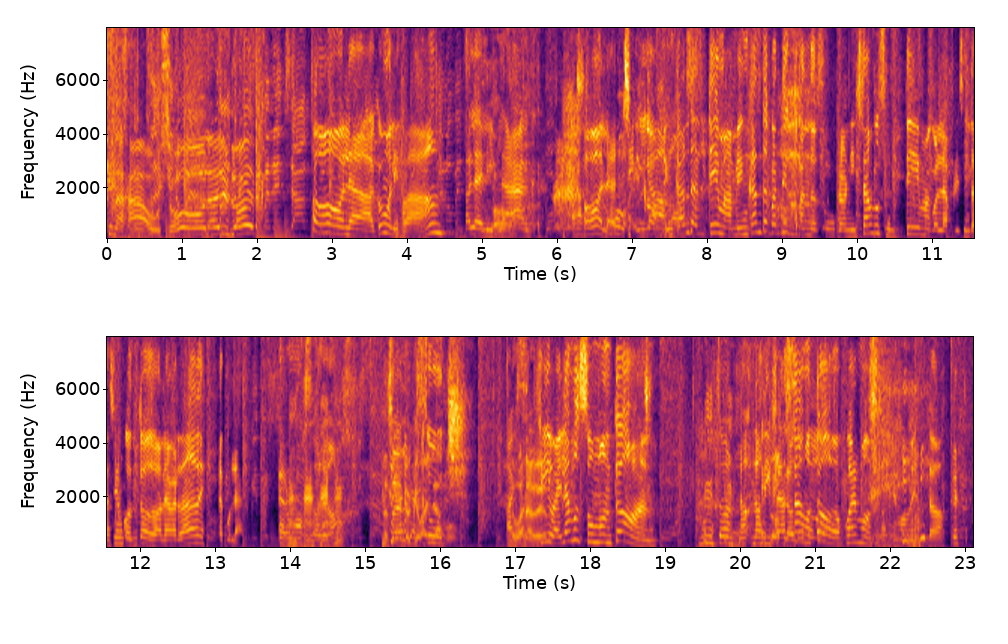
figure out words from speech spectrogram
In the house. Hola, Elis Black. Hola, ¿cómo les va? Hola, Eli Black. Hola, ¿Cómo chicos. bailamos? Me encanta el tema. Me encanta aparte cuando sincronizamos el tema con la presentación, con todo. La verdad, espectacular. Hermoso, ¿no? No saben lo que bailamos. Such. Lo Ay, van a sí. ver. Sí, bailamos un montón. Un montón. No- nos disfrazamos todos. Fue hermoso este momento.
